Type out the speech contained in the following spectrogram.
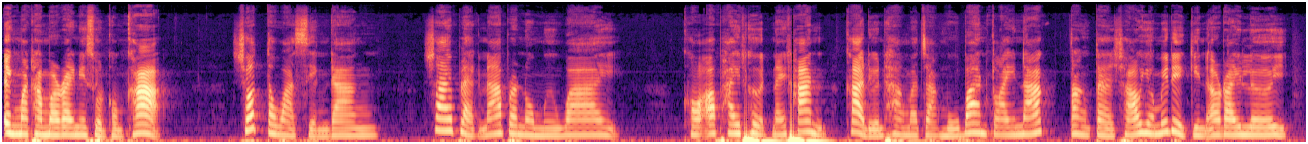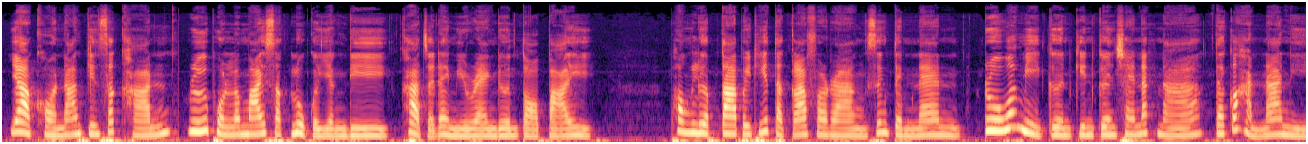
เอ็งมาทำอะไรในสวนของข้า ชดตวาดเสียงดัง ชายแปลกหน้าประนมมือไหว้ ขออภัยเถิดนายท่าน ข้าเดินทางมาจากหมู่บ้านไกลนัก ตั้งแต่เช้ายังไม่ได้กินอะไรเลย อยากขอน้ำกินสักขัน หรือผลไม้สักลูกก็ยังดีข้าจะได้มีแรงเดินต่อไปพองเหลือบตาไปที่ตะกร้าฝรั่งซึ่งเต็มแน่น รู้ว่ามีเกินกินเกินใช้นักหนา แต่ก็หันหน้าหนี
